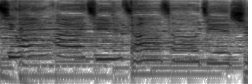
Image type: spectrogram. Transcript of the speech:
希望爱情草草结束。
